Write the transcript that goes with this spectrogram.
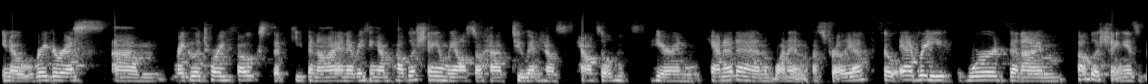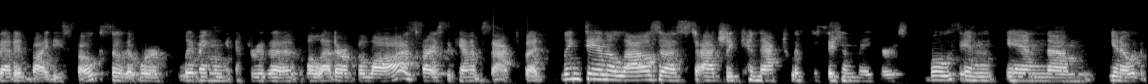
you know, rigorous um, regulatory folks that keep an eye on everything I'm publishing. And we also have two in-house counsels here in Canada and one in Australia. So every word that I'm publishing is vetted by these folks so that we're living through the, the letter of the law as far as the Cannabis Act. But LinkedIn allows us to actually connect with decision makers, both in, in um, you know, the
